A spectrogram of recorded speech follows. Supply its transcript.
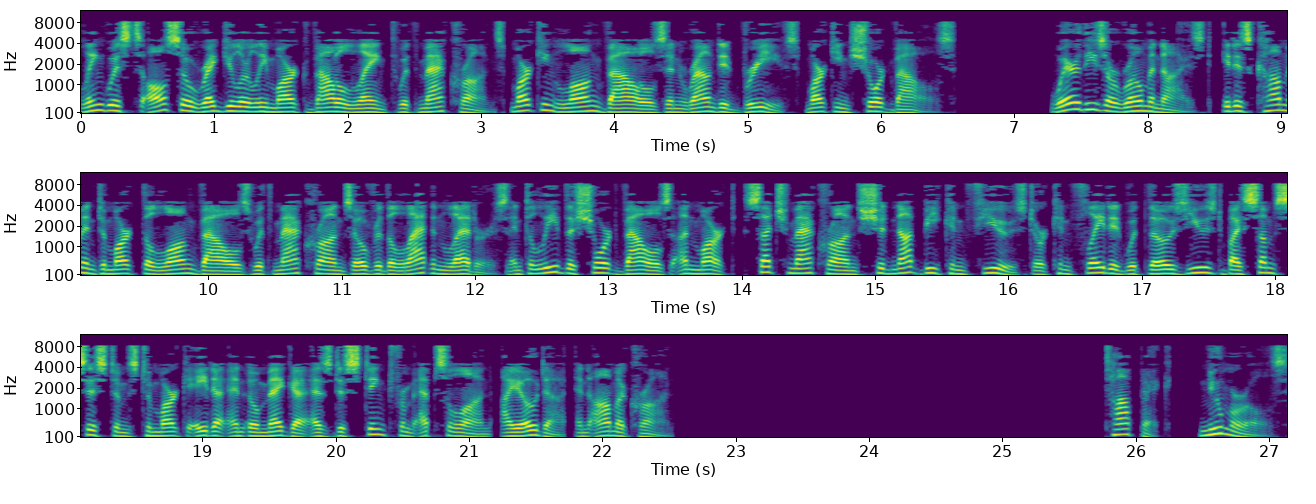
linguists also regularly mark vowel length with macrons marking long vowels and rounded breves marking short vowels. Where these are romanized, it is common to mark the long vowels with macrons over the Latin letters and to leave the short vowels unmarked. Such macrons should not be confused or conflated with those used by some systems to mark eta and omega as distinct from epsilon, iota, and omicron. Topic: Numerals.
